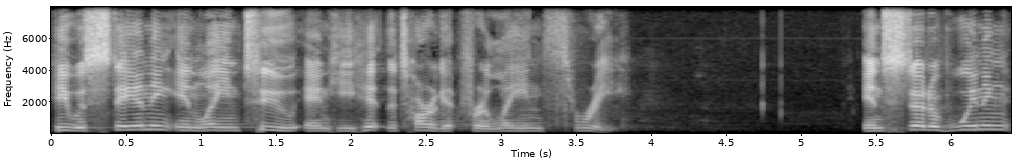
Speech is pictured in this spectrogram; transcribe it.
He was standing in lane two and he hit the target for lane three. Instead of winning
